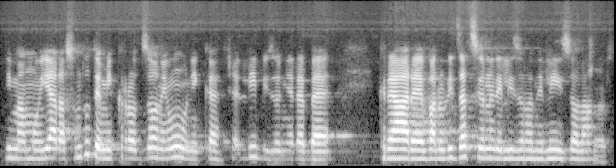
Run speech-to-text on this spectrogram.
di Mamoiara, sono tutte microzone uniche, cioè lì bisognerebbe creare valorizzazione dell'isola nell'isola. Certo.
